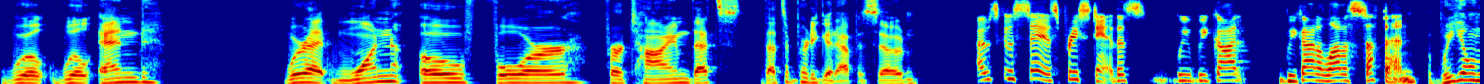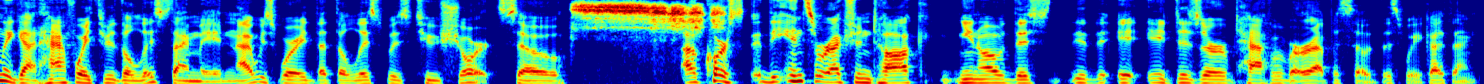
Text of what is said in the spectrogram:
We'll we'll end. We're at 104 for time. That's that's a pretty good episode. I was gonna say it's pretty standard. That's we we got we got a lot of stuff in. We only got halfway through the list I made, and I was worried that the list was too short. So, of course, the insurrection talk. You know, this it, it, it deserved half of our episode this week. I think.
